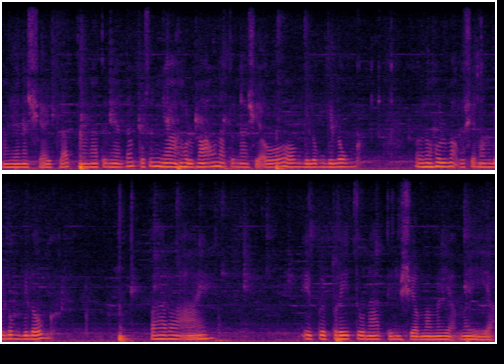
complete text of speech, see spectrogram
Ayan na siya, i-flat na nato niya. Tapos niya, hulmaon na to na siya. Oh, bilog-bilog. Ano, hulma ko siya ng bilog-bilog. Para ay ipiprito natin siya mamaya-maya.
